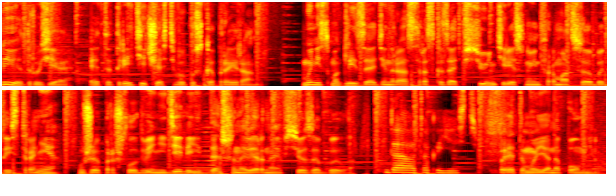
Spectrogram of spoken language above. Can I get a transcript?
Привет, друзья! Это третья часть выпуска про Иран. Мы не смогли за один раз рассказать всю интересную информацию об этой стране. Уже прошло две недели, и Даша, наверное, все забыла. Да, так и есть. Поэтому я напомню.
